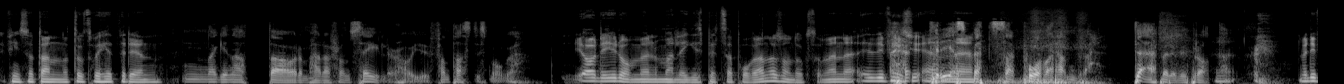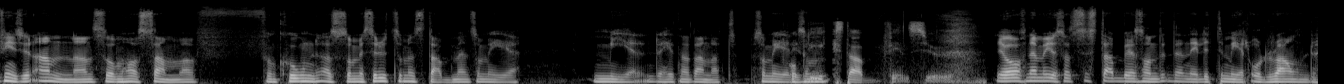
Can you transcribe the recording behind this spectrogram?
det finns något annat också, vad heter det? Naginata och de här från Sailor har ju fantastiskt många. Ja, det är ju de, men man lägger spetsar på varandra och sånt också. Men eh, det finns ju en... Tre eh, spetsar på varandra. Där börjar vi prata. Men det finns ju en annan som har samma funktion, alltså som ser ut som en stabb men som är mer, det heter något annat. Som är liksom... Oblikstab finns ju. Ja, nej men just att stabb är en sån, den är lite mer allround.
